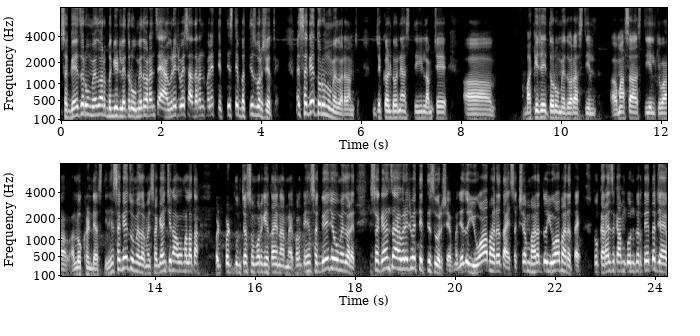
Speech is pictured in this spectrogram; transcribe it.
सगळे जर उमेदवार बघितले तर उमेदवारांचे ऍव्हरेज वय साधारणपणे तेहतीस ते बत्तीस वर्ष येते. म्हणजे सगळे तरुण उमेदवार आहेत आमचे. जे कलडोणे असतील आमचे बाकीचे इतर उमेदवार असतील मासा असतील किंवा लोखंडे असतील हे सगळेच उमेदवार म्हणजे सगळ्यांची नावं मला आता पटपट तुमच्यासमोर घेता येणार नाही. परंतु हे सगळे जे उमेदवार आहेत सगळ्यांचा ॲव्हरेज वय तेहतीस वर्ष आहे. म्हणजे जो युवा भारत आहे सक्षम भारत जो युवा भारत आहे तो करायचं काम कोण करते तर जय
